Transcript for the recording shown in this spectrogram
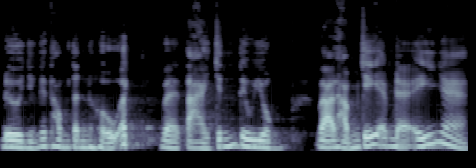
đưa những cái thông tin hữu ích về tài chính tiêu dùng. Và thậm chí em để ý nha,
